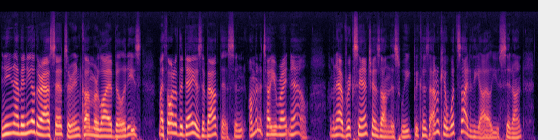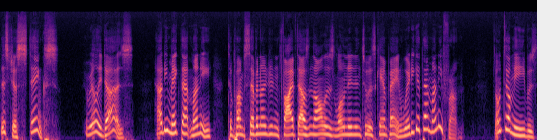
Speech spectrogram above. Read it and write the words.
And he didn't have any other assets or income or liabilities. My thought of the day is about this, and I'm going to tell you right now. I'm going to have Rick Sanchez on this week because I don't care what side of the aisle you sit on. This just stinks. It really does. How do you make that money to pump $705,000, loan it into his campaign? Where do you get that money from? Don't tell me he was,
